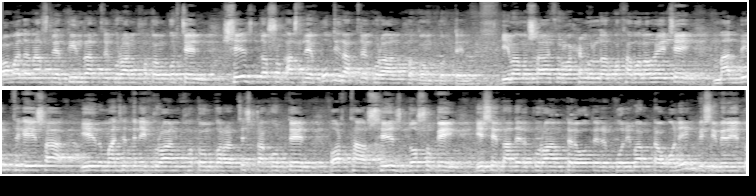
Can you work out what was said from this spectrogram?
রমাদান আসলে তিন রাত্রে কোরআন খতম করছেন শেষ দশক আসলে প্রতি রাত্রে কোরআন খতম করতেন। ইমাম শাহির রহেমুল্লাহর কথা বলা হয়েছে মাগদ্বীপ থেকে এসা এর মাঝে তিনি কোরআন খতম করার চেষ্টা করতেন, অর্থাৎ শেষ দশকে এসে তাদের কোরআন তেলাওয়াতের পরিমাপটা অনেক বেশি বেড়ে যেত।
